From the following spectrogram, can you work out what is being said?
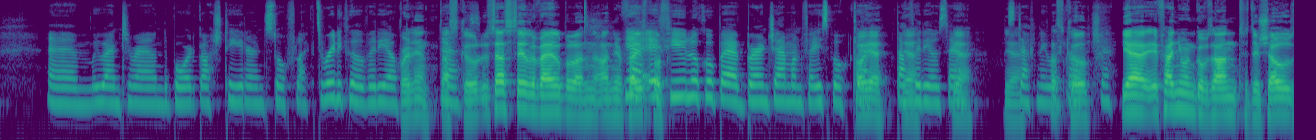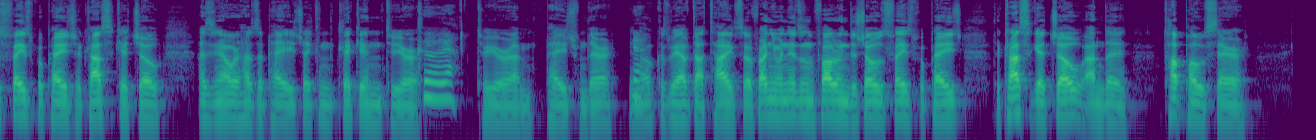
Um, we went around the Bord Gáis Theatre and stuff like. It's a really cool video. Brilliant. That's Yeah, good. so- Is that still available on on your Yeah, Facebook? if you look up uh, Burnt Gem on Facebook, Oh, yeah, that yeah, video's there. yeah, It's yeah, definitely that's worth cool. Yeah, if anyone goes on to the show's Facebook page, the Classic Hit Show, as you know, it has a page. They can click into your Cool, yeah. to your um, page from there, you Yeah. know, because we have that tag. So if anyone isn't following the show's Facebook page, the Classic Hit Show and the top post there,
